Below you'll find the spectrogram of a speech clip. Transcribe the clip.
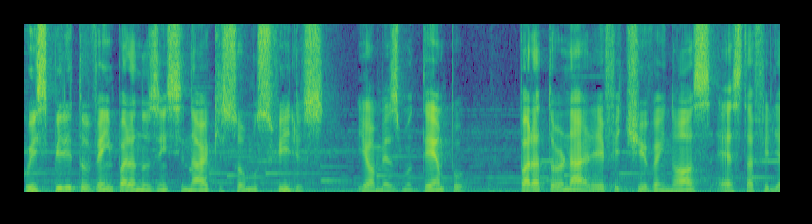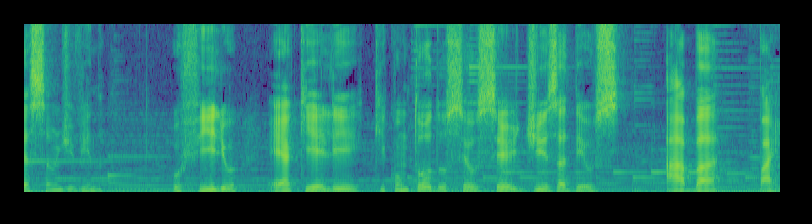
O Espírito vem para nos ensinar que somos filhos e, ao mesmo tempo, para tornar efetiva em nós esta filiação divina. O Filho é aquele que, com todo o seu ser, diz a Deus: Abba, Pai.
